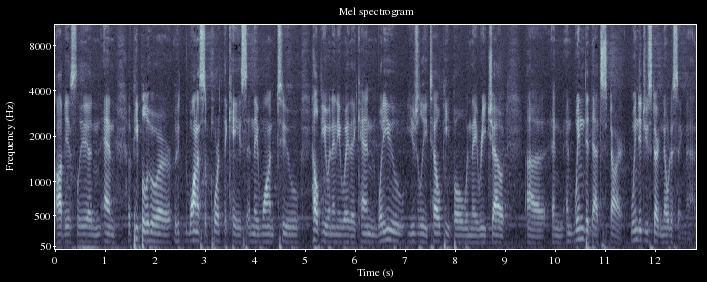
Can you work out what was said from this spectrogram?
obviously, and, and of people who are who want to support the case and they want to help you in any way they can. What do you usually tell people when they reach out? Uh, and and when did that start? When did you start noticing that?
